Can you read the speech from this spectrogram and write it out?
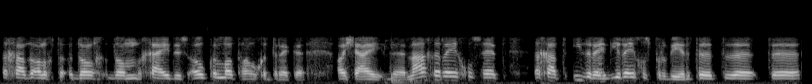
dan, de dan, dan ga je dus ook een lat hoger trekken. Als jij de lage regels hebt, dan gaat iedereen die regels proberen te, te, te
